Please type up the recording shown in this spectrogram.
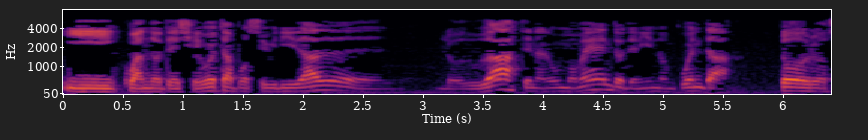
Y cuando te llegó esta posibilidad, ¿lo dudaste en algún momento, teniendo en cuenta todos los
